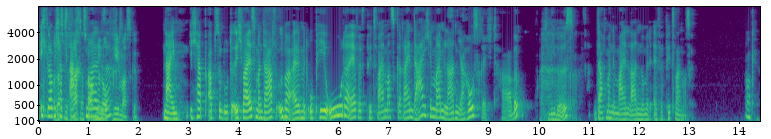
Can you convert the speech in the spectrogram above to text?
Ich glaube, ich habe es achtmal gesagt. OP-Maske. Nein, ich habe absolut, ich weiß, man darf überall mit OP oder FFP2-Maske rein. Da ich in meinem Laden ja Hausrecht habe, ich ah. liebe es, darf man in meinen Laden nur mit FFP2-Maske. Okay.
